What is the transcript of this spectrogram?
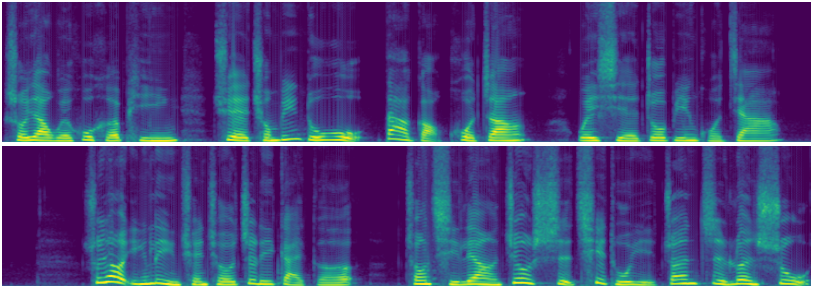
说要维护和平，却穷兵黩武、大搞扩张，威胁周边国家；说要引领全球治理改革，充其量就是企图以专制论述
